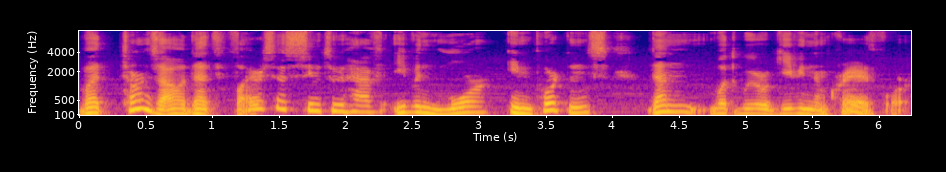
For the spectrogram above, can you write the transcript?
But turns out that viruses seem to have even more importance than what we were giving them credit for.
